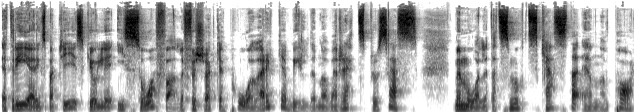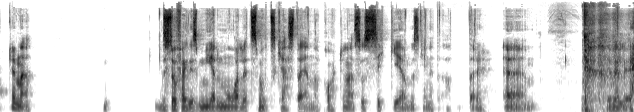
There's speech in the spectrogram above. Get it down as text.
Ett regeringsparti skulle i så fall försöka påverka bilden av en rättsprocess med målet att smutskasta en av parterna. Det står faktiskt med målet smutskasta en av parterna, så sick igen, det ska inte attar. Um, ehm, jag väljer,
